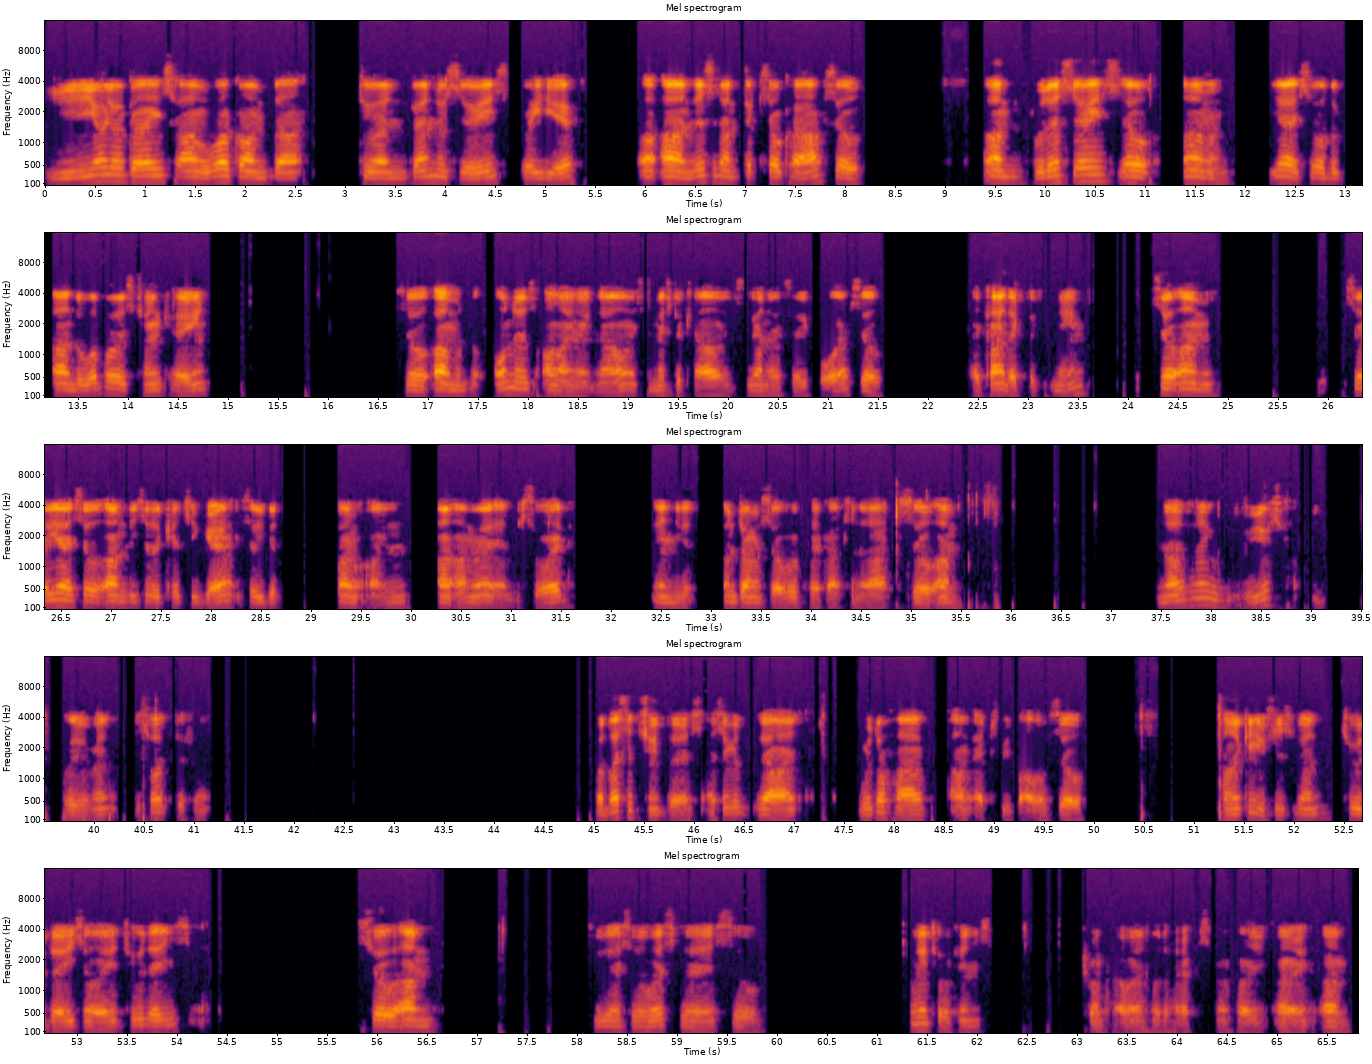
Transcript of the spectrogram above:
Yo yo guys, um welcome back to a series right here. Uh, um this is on DexalCraft, so um for this series so um yeah so the um the level is 10k. So um the owner is online right now, it's Mr. Cow 334, so I kinda like the name. So um so yeah, so um these are the kits you get. So you get um iron, uh, armor and sword, and you get on diamond silver pickaxe and that. So um, another thing we use. Wait a minute, it's a lot different. But let's just change this. I think yeah, we don't have um XP bottle, so I'm gonna use this again. Two days, alright, two days. So um, yeah, so what's this? So 20 tokens. Strong power, what the heck, strong party. Alright, um.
